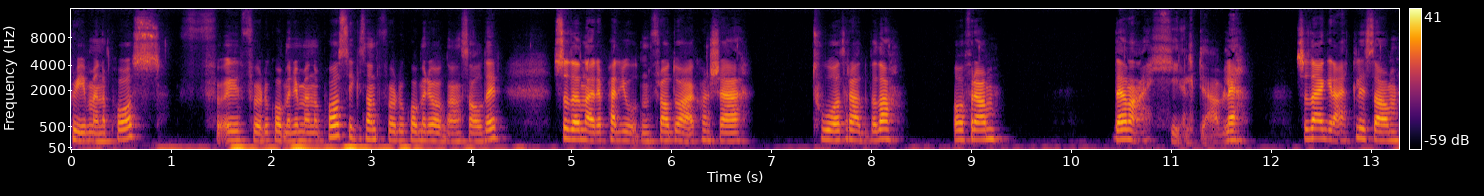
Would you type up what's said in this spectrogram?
premenopause, f- før du kommer i menopause, ikke sant, før du kommer i overgangsalder. Så den der perioden fra du er kanskje 32 da, og fram, den er helt jævlig. Så det er greit, liksom,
